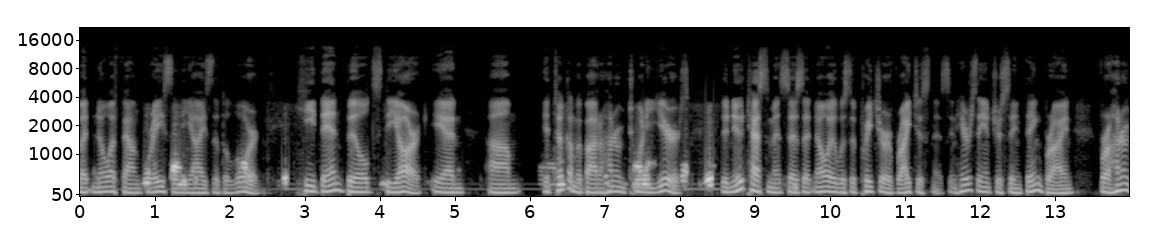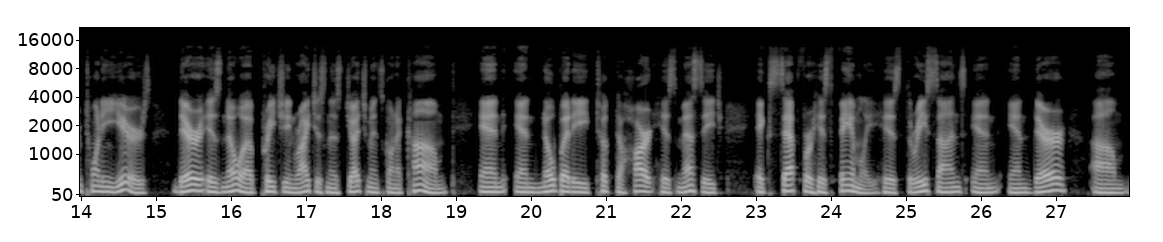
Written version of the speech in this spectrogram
But Noah found grace in the eyes of the Lord he then builds the ark, and um, it took him about 120 years. The New Testament says that Noah was the preacher of righteousness. And here's the interesting thing, Brian for 120 years, there is Noah preaching righteousness, judgment's going to come. And, and nobody took to heart his message except for his family, his three sons and, and, their, um,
